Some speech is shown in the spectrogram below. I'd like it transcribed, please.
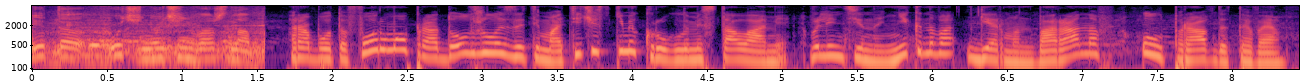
это очень-очень важно. Работа форума продолжилась за тематическими круглыми столами. Валентина Никонова, Герман Баранов, Улправда ТВ.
